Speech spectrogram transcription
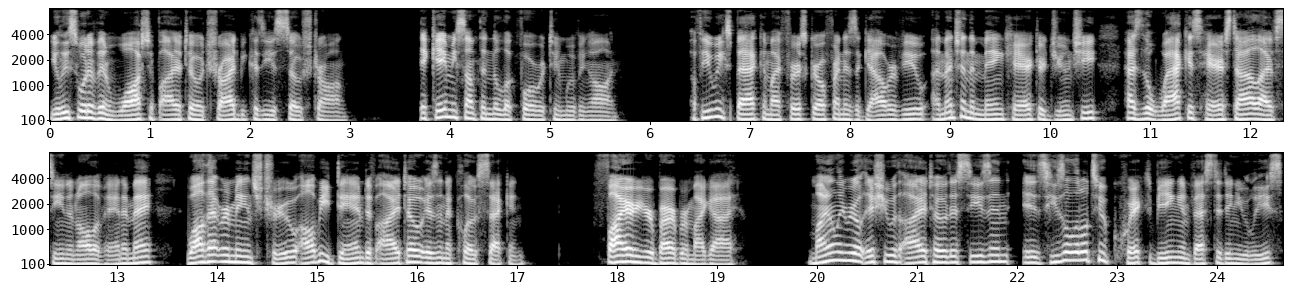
Julis would have been washed if Ayato had tried because he is so strong. It gave me something to look forward to moving on. A few weeks back in my first girlfriend is a gal review, I mentioned the main character Junichi has the wackest hairstyle I've seen in all of anime. While that remains true, I'll be damned if Ayato isn't a close second. Fire your barber, my guy. My only real issue with Ayato this season is he's a little too quick being invested in Julis.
